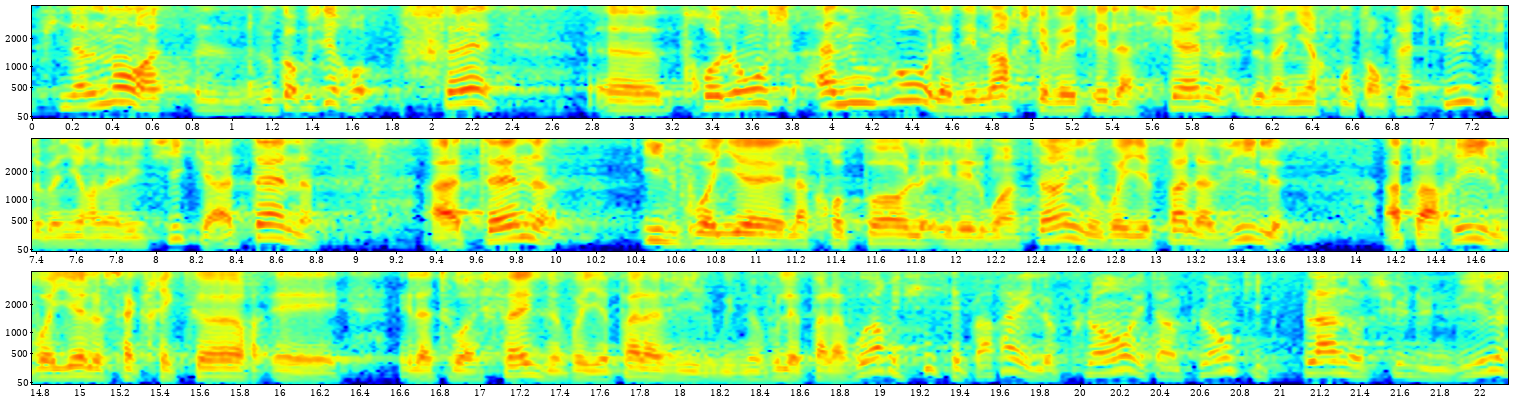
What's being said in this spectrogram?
finalement, Le Corbusier fait, prolonge à nouveau la démarche qui avait été la sienne de manière contemplative, de manière analytique à Athènes. À Athènes, il voyait l'acropole et les lointains, il ne voyait pas la ville. À Paris, il voyait le Sacré-Cœur et, la Tour Eiffel, il ne voyait pas la ville, ou il ne voulait pas la voir. Ici, c'est pareil. Le plan est un plan qui plane au-dessus d'une ville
